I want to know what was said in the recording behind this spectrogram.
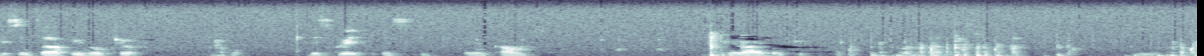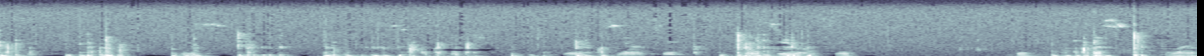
this interrupt will occur let's create a uh, count. Variable CLC zero okay okay plus right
